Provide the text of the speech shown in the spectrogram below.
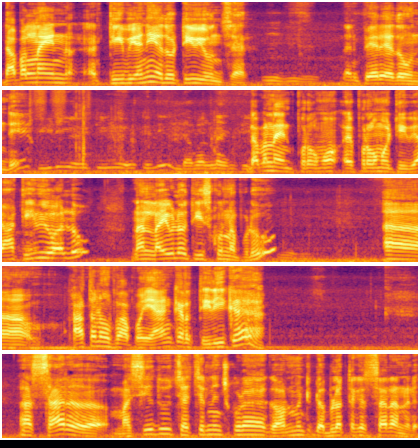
డబల్ నైన్ టీవీ అని ఏదో టీవీ ఉంది సార్. దాని పేరు ఏదో ఉంది. Double nine promo promo TV. ఆ టీవీ వాళ్ళు నన్ను లైవ్లో తీసుకున్నప్పుడు అతను పాపం యాంకర్ తెలియక "ఆ, సార్ మసీదు చర్చిల నుంచి కూడా గవర్నమెంట్ డబ్బులు వస్తాయి కదా సార్ అన్నాడు.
